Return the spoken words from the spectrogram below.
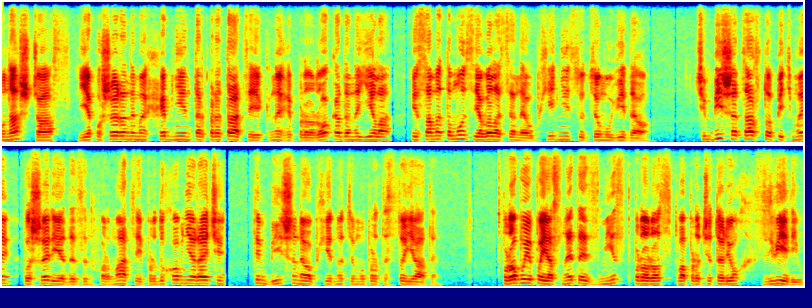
У наш час є поширеними хибні інтерпретації книги пророка Даниїла, і саме тому з'явилася необхідність у цьому відео. Чим більше царство пітьми поширює дезінформації про духовні речі, тим більше необхідно цьому протистояти. Спробую пояснити зміст пророцтва про чотирьох звірів,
